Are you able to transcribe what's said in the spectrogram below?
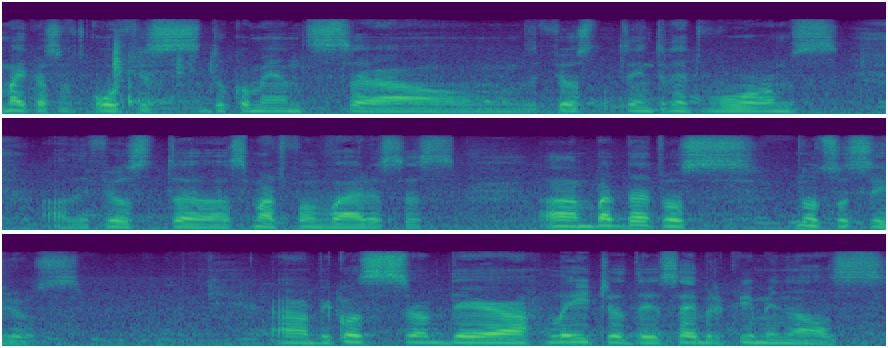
Microsoft Office documents, the first internet worms, the first smartphone viruses, um, but that was not so serious. Uh, because uh, there later the cyber criminals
